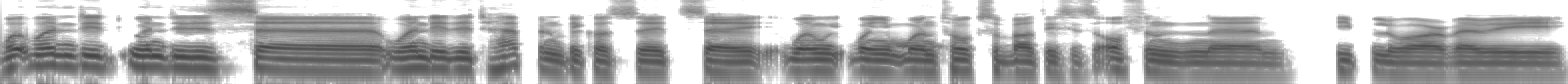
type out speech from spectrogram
When did when did this uh, when did it happen? Because it's uh, when we, when one talks about this, it's often um, people who are very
